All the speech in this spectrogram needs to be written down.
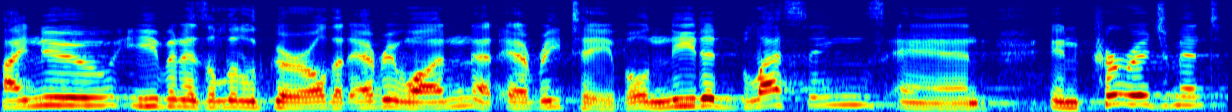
I knew, even as a little girl, that everyone at every table needed blessings and encouragement,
